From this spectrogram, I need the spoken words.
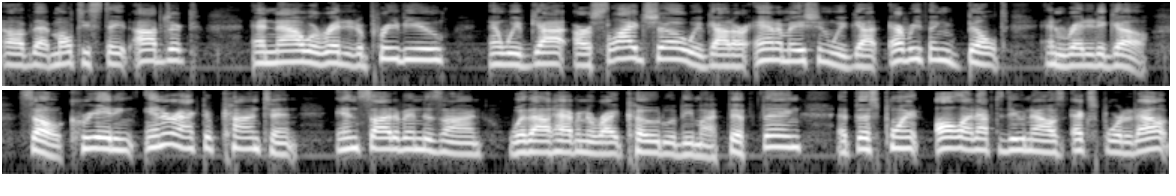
of that multi-state object. And now we're ready to preview and we've got our slideshow, we've got our animation, we've got everything built and ready to go. So, creating interactive content inside of InDesign without having to write code would be my fifth thing. At this point, all I'd have to do now is export it out.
